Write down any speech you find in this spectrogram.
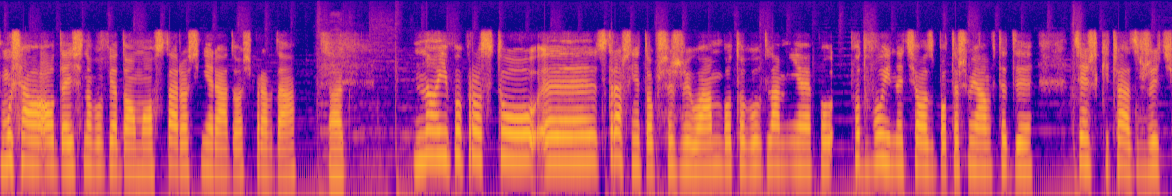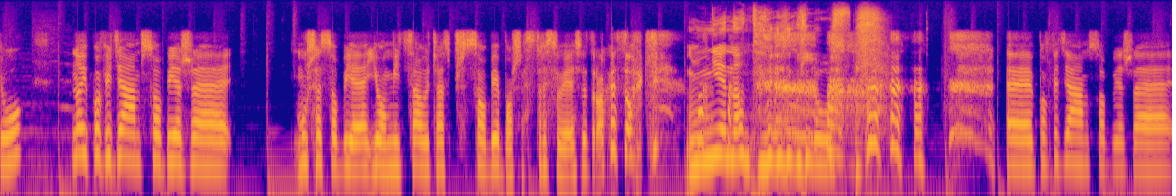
musiała odejść, no bo wiadomo, starość nie radość, prawda? Tak. No i po prostu y, strasznie to przeżyłam, bo to był dla mnie po, podwójny cios, bo też miałam wtedy ciężki czas w życiu. No i powiedziałam sobie, że muszę sobie ją mieć cały czas przy sobie, boże, stresuję się trochę, sorki. Nie no, ty luz. E, powiedziałam sobie, że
